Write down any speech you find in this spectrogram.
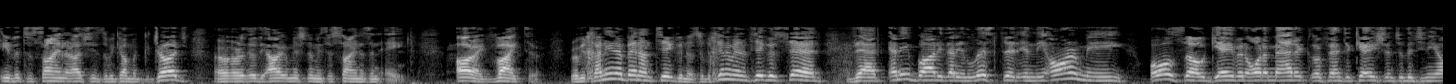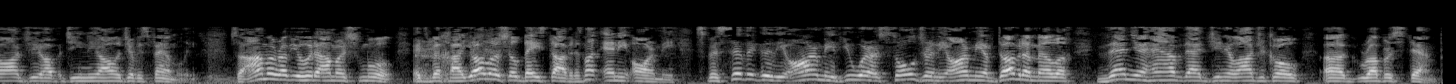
either to sign Rashi is to become a judge, or, or the argument Mishnah means to sign as an aide. All right, weiter. Rabbi Chanina ben Antigonus. Rabbi Chanina ben Antigonus said that anybody that enlisted in the army also gave an automatic authentication to the genealogy of genealogy of his family. So Amar Rav Yehuda Amar Shmuel. It's Bechayolo Shel Beis David. It's not any army. Specifically the army, if you were a soldier in the army of David HaMelech, then you have that genealogical uh, rubber stamp.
